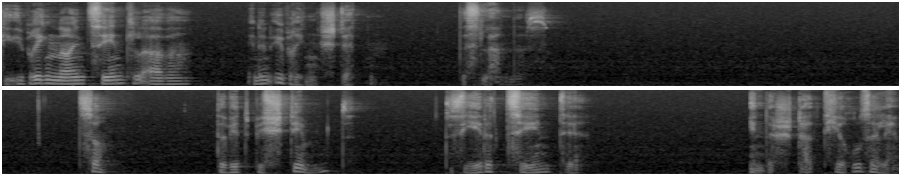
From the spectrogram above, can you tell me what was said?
Die übrigen neun Zehntel aber in den übrigen Städten des Landes. So, da wird bestimmt, dass jeder Zehnte in der Stadt Jerusalem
